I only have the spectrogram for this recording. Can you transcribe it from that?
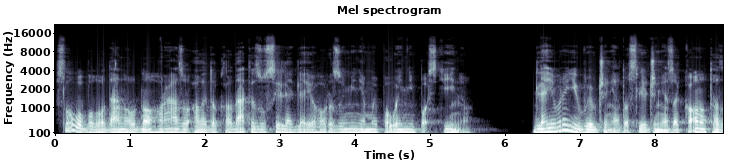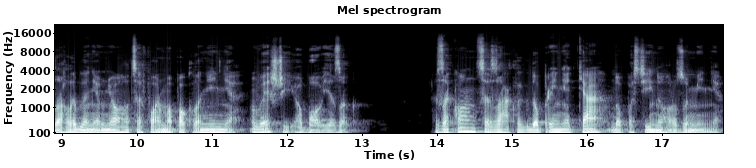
Слово було дано одного разу, але докладати зусилля для його розуміння ми повинні постійно. Для євреїв вивчення дослідження закону та заглиблення в нього це форма поклоніння, вищий обов'язок. Закон це заклик до прийняття, до постійного розуміння.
